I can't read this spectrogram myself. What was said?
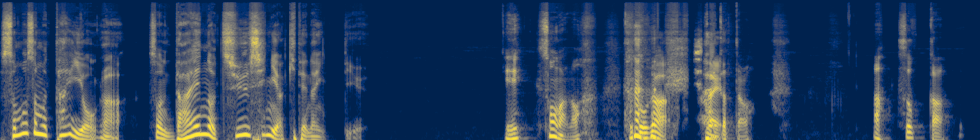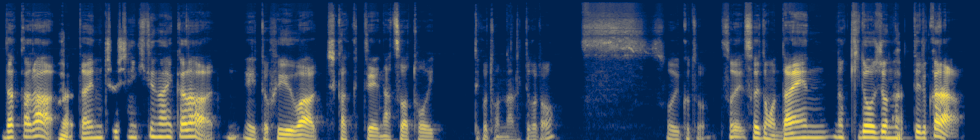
そもそも太陽がその楕円の中心には来てないっていうえ、そうなの？ことが 知らなかったわ。あ、そっか。だから、はい。楕円の中心に来てないから、えっ、と、冬は近くて夏は遠いってことになるってこと？そういうこと？それそれとも楕円の軌道上になってるから、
